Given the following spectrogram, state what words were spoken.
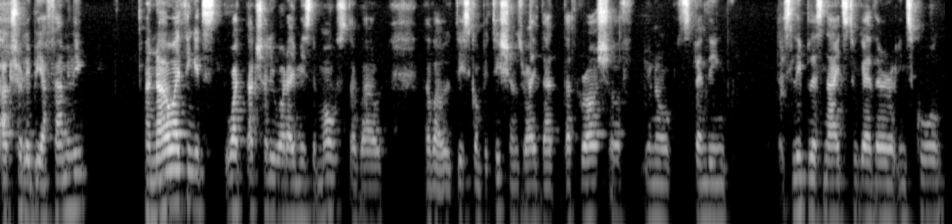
actually be a family. And now I think it's what actually what I miss the most about about these competitions, right? That that rush of you know spending sleepless nights together in school.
